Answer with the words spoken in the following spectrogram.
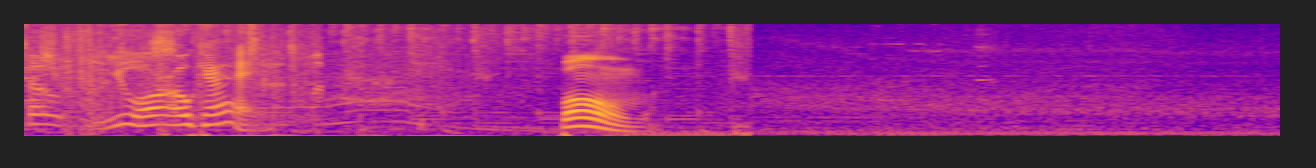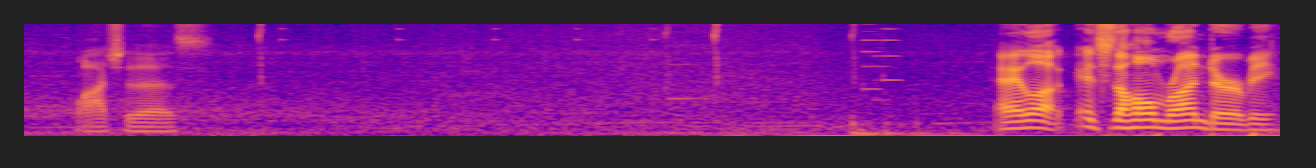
so you are okay. Boom. Watch this. Hey, look, it's the home run derby.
